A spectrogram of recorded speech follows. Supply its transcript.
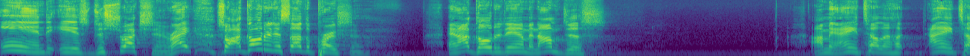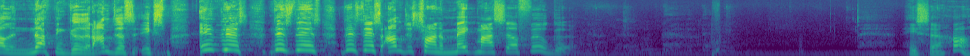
end is destruction, right? So I go to this other person and I go to them and I'm just, I mean, I ain't telling her, I ain't telling nothing good. I'm just in this, this, this, this, this. I'm just trying to make myself feel good. He said, Huh.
